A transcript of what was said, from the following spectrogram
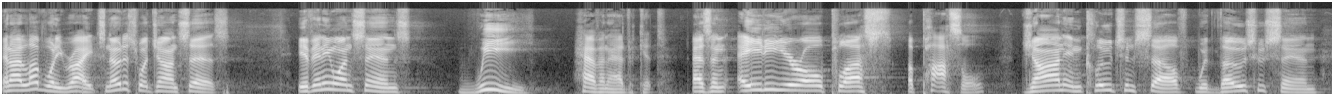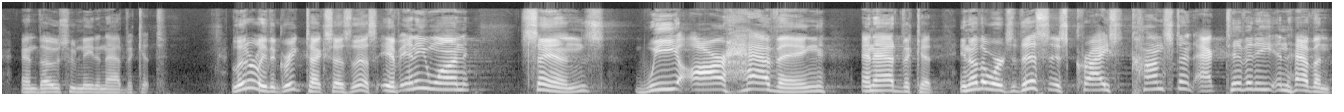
And I love what he writes. Notice what John says If anyone sins, we have an advocate as an 80 year old plus apostle, John includes himself with those who sin and those who need an advocate. Literally, the Greek text says this If anyone sins, we are having an advocate. In other words, this is Christ's constant activity in heaven.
